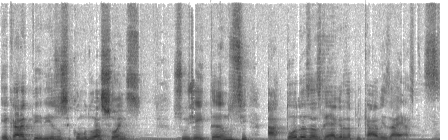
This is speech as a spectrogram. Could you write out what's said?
e caracterizam-se como doações, sujeitando-se a todas as regras aplicáveis a estas.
